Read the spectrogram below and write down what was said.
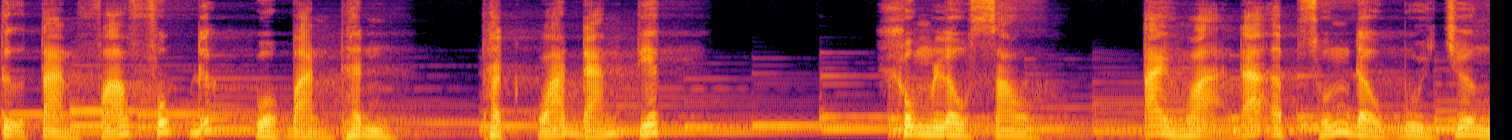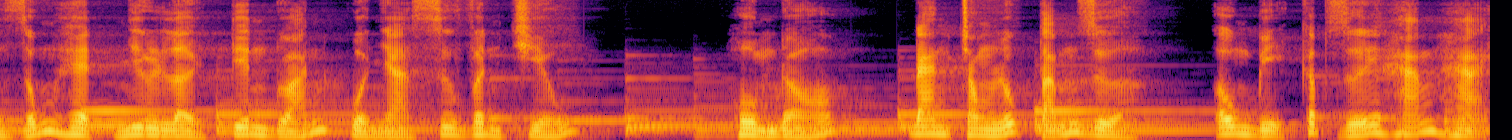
tự tàn phá phúc đức của bản thân, thật quá đáng tiếc. Không lâu sau, tai họa đã ập xuống đầu Bùi Trương giống hệt như lời tiên đoán của nhà sư Vân Chiếu. Hôm đó, đang trong lúc tắm rửa, ông bị cấp dưới hãm hại,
